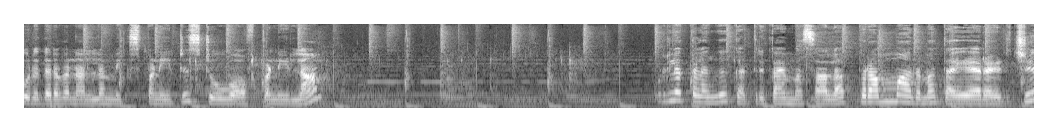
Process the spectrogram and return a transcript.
ஒரு தடவை நல்லா மிக்ஸ் பண்ணிட்டு ஸ்டவ் ஆஃப் பண்ணிடலாம். உருளைக்கிழங்கு கத்திரிக்காய் மசாலா பிரமாதமாக தயாராகிடுச்சு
